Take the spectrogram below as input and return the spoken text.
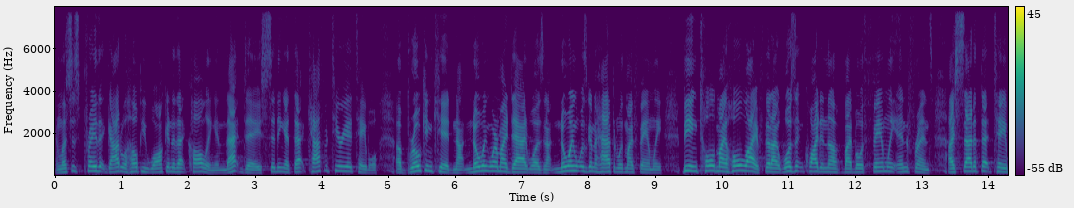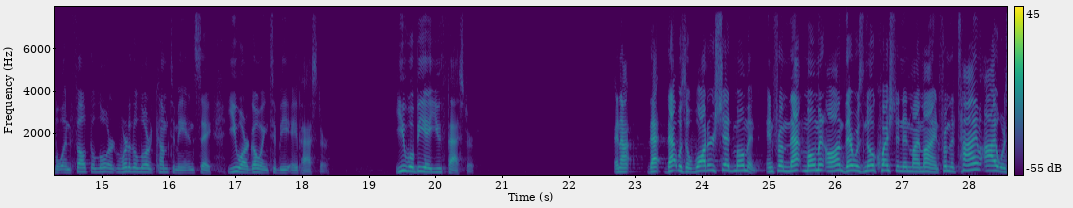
And let's just pray that God will help you walk into that calling. And that day, sitting at that cafeteria table, a broken kid, not knowing where my dad was, not knowing what was going to happen with my family, being told my whole life that I wasn't quite enough by both family and friends, I sat at that table and felt the Lord, word of the Lord come to me and say, You are going to be a pastor. You will be a youth pastor. And I, that, that was a watershed moment. And from that moment on, there was no question in my mind. From the time I was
